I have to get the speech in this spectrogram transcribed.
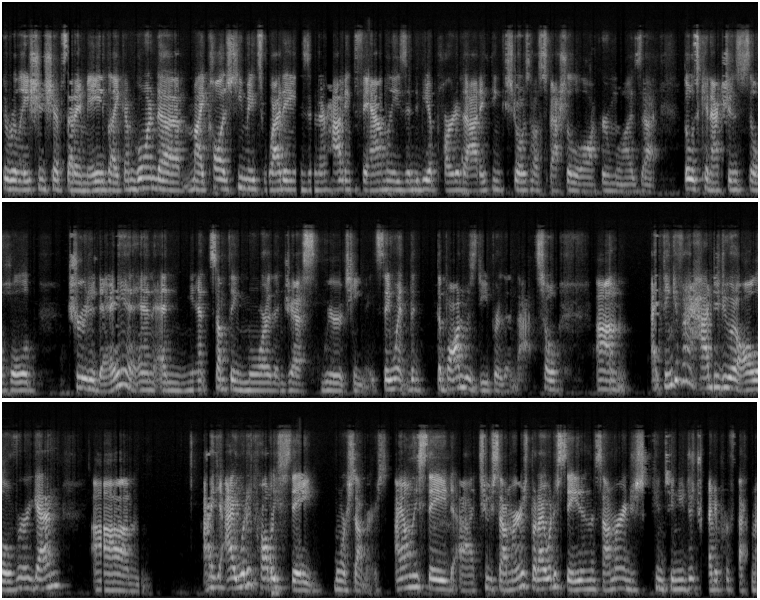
the relationships that I made. Like I'm going to my college teammates' weddings and they're having families, and to be a part of that, I think shows how special the locker room was. That those connections still hold true today, and and meant something more than just we are teammates. They went the the bond was deeper than that. So um, I think if I had to do it all over again, um, I, I would have probably stayed more summers. I only stayed uh, two summers, but I would have stayed in the summer and just continued to try to perfect my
